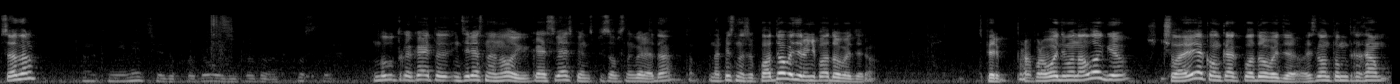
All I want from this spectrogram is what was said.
Седор? Это не имеется в виду плодовое, не плодовое. Это просто Ну, тут какая-то интересная аналогия, какая связь, в принципе, собственно говоря, да? Там написано же плодовое дерево, не плодовое дерево. Теперь про- проводим аналогию. Человек, он как плодовое дерево. Если он Талмит Хахам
